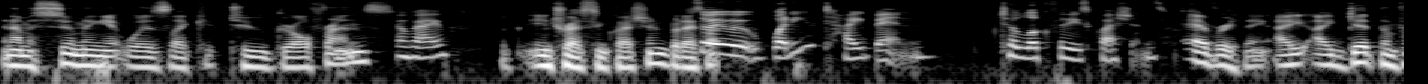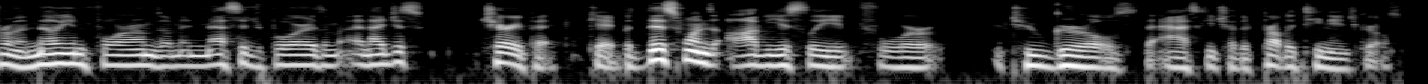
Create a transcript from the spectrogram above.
and I'm assuming it was like two girlfriends. Okay. Interesting question, but I So thought wait, wait, what do you type in to look for these questions? everything. I, I get them from a million forums. I'm in message boards, I'm- and I just cherry pick. Okay, but this one's obviously for two girls to ask each other, probably teenage girls.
